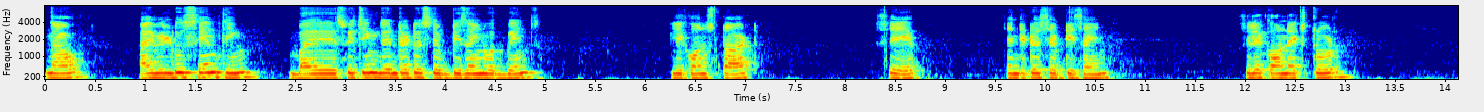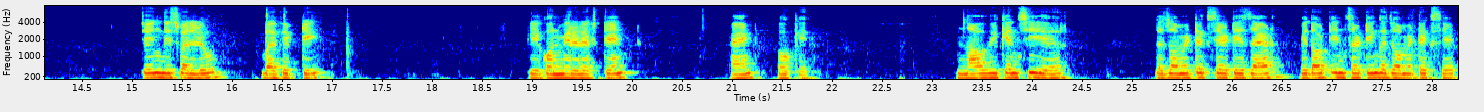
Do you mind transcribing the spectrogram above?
Now I will do same thing by switching generative shape design workbench. Click on start shape generative shape design select on extrude change this value by 50 click on mirror extend and ok. Now we can see here the geometric set is added without inserting a geometric set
